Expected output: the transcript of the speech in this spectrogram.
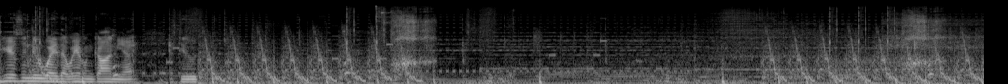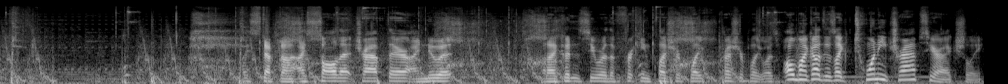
Well, here's a new way that we haven't gone yet, dude. I stepped on it. I saw that trap there. I knew it. But I couldn't see where the freaking pressure plate pressure plate was. Oh my god, there's like 20 traps here, actually.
